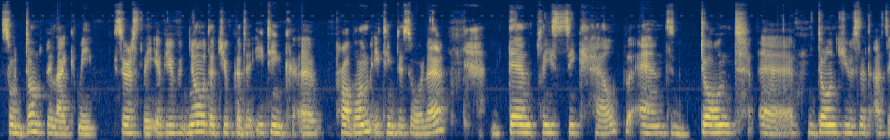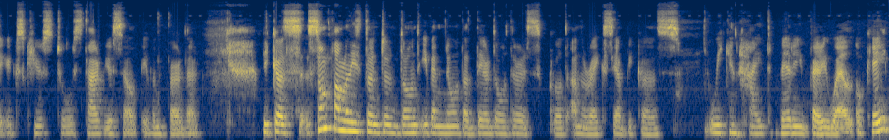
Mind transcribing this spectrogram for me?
So don't be like me seriously if you know that you've got an eating uh, problem eating disorder then please seek help and don't uh, don't use it as an excuse to starve yourself even further. Because some families don't, don't, don't even know that their daughters got anorexia because we can hide very very well okay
